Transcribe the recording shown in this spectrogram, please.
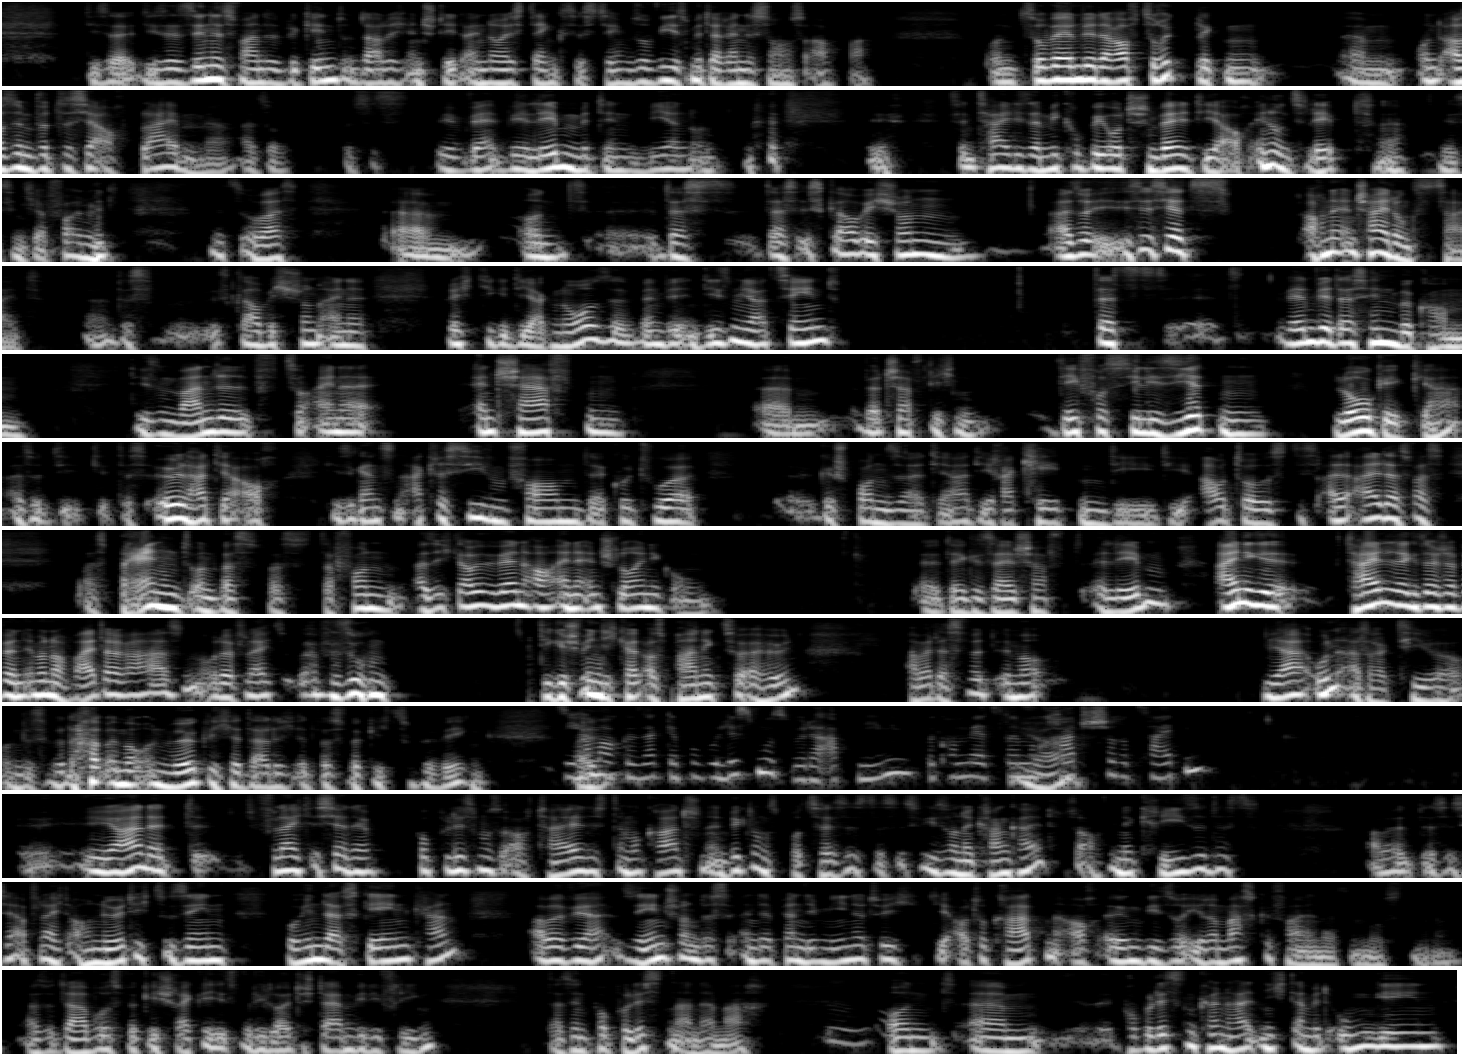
Dieser, dieser Sinneswandel beginnt und dadurch entsteht ein neues Denksystem, so wie es mit der Renaissance auch war. Und so werden wir darauf zurückblicken, ähm, und außerdem wird es ja auch bleiben. Ja? Also es ist, wir, wir leben mit den Viren und sind Teil dieser mikrobiotischen Welt, die ja auch in uns lebt. Wir sind ja voll mit, mit sowas. Ähm, und äh, das, das ist, glaube ich, schon, also es ist jetzt auch eine Entscheidungszeit. Das ist, glaube ich, schon eine richtige Diagnose. Wenn wir in diesem Jahrzehnt das, werden wir das hinbekommen, diesen Wandel zu einer entschärften ähm, wirtschaftlichen, defossilisierten Logik, ja. Also die, die, das Öl hat ja auch diese ganzen aggressiven Formen der Kultur äh, gesponsert, ja, die Raketen, die, die Autos, das, all, all das, was, was brennt und was, was davon. Also ich glaube, wir werden auch eine Entschleunigung äh, der Gesellschaft erleben. Einige Teile der Gesellschaft werden immer noch weiter rasen oder vielleicht sogar versuchen, die Geschwindigkeit aus Panik zu erhöhen. Aber das wird immer ja unattraktiver und es wird auch immer unmöglicher, dadurch etwas wirklich zu bewegen. Sie Weil, haben auch gesagt, der Populismus würde abnehmen. Bekommen wir jetzt demokratischere ja, Zeiten? Äh, ja, der, vielleicht ist ja der Populismus auch Teil des demokratischen Entwicklungsprozesses. Das ist wie so eine Krankheit, das ist auch wie eine Krise. Das, aber das ist ja vielleicht auch nötig zu sehen, wohin das gehen kann. Aber wir sehen schon, dass in der Pandemie natürlich die Autokraten auch irgendwie so ihre Maske fallen lassen mussten. Ne? Also da, wo es wirklich schrecklich ist, wo die Leute sterben wie die Fliegen, da sind Populisten an der Macht. Mhm. Und ähm, Populisten können halt nicht damit umgehen,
